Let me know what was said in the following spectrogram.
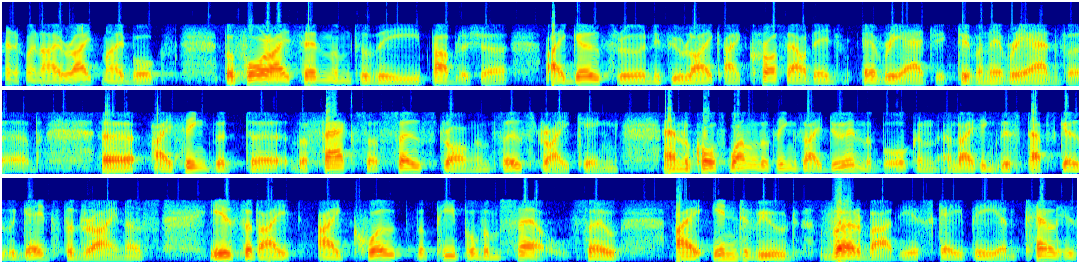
when, when I write my books, before I send them to the publisher, I go through and, if you like, I cross out ed- every adjective and every adverb. Uh, I think that uh, the facts are so strong and so striking. And of course, one of the things I do in the book, and, and I think this perhaps goes against the dryness, is that I, I quote the people themselves. So I interviewed Vrba, the escapee, and tell his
